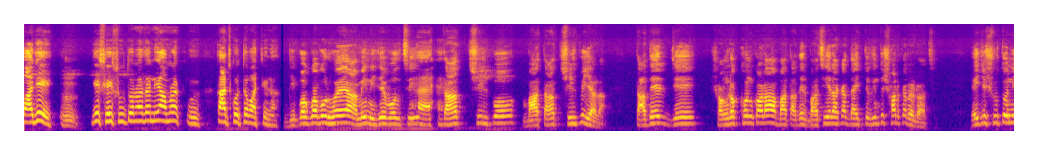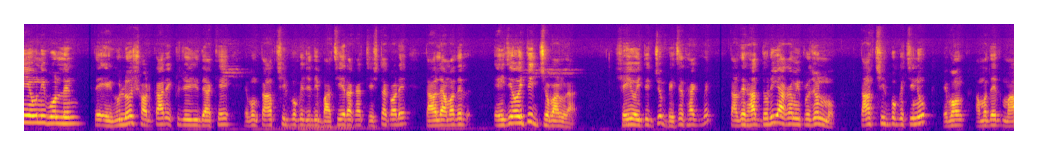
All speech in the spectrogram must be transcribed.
বাজে যে সেই সূচনাটা নিয়ে আমরা কাজ করতে পারছি না। দীপক বাবুর হয়ে আমি নিজে বলছি হ্যাঁ। তাঁত শিল্প বা তাঁত শিল্পী যারা তাদের যে সংরক্ষণ করা বা তাদের বাঁচিয়ে রাখার দায়িত্ব কিন্তু সরকারেরও আছে। এই যে সুতো নিয়ে উনি বললেন, তো এগুলো সরকার একটু যদি দেখে এবং তাঁত শিল্পকে যদি বাঁচিয়ে রাখার চেষ্টা করে, তাহলে আমাদের এই যে ঐতিহ্য বাংলার সেই ঐতিহ্য বেঁচে থাকবে। তাদের হাত ধরেই আগামী প্রজন্ম তাঁত শিল্পকে চিনুক এবং আমাদের মা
